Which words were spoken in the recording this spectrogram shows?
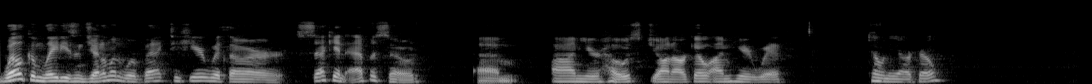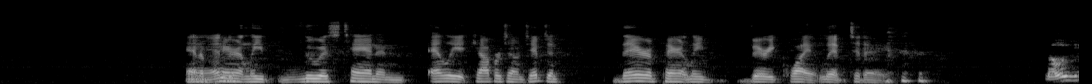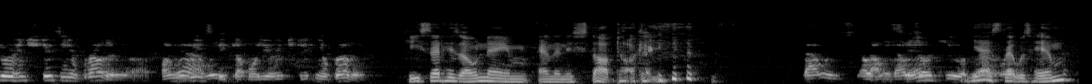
Welcome, ladies and gentlemen. We're back to here with our second episode. Um, I'm your host, John Arco. I'm here with, Tony Arco. and, And? apparently Lewis Tan and Elliot Coppertone Tipton. They're apparently very quiet-lipped today. No, you were introducing your brother. Uh, why would Yeah, we we- speak up while you were introducing your brother? He said his own name and then he stopped talking. That was That okay. was That was him? our cue. yes, that was him.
